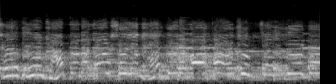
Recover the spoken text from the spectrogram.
শুধু ঘাতের ফসল ঘাতের মাথা চুপচাপ কেটে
